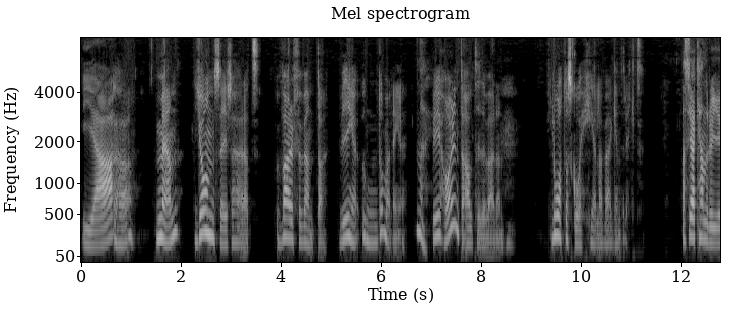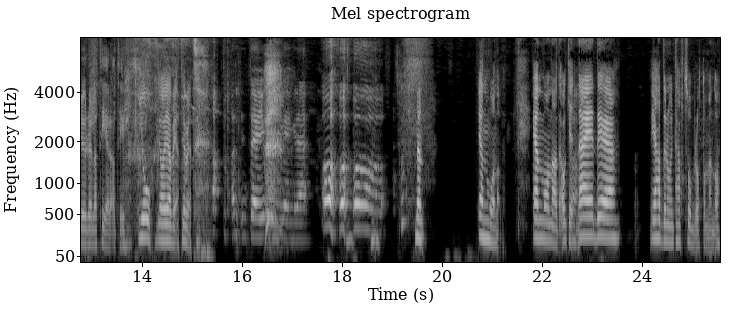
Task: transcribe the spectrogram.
Ja. Ja. Men John säger så här att varför vänta? Vi är inga ungdomar längre. Nej. Vi har inte all tid i världen. Låt oss gå hela vägen direkt. Alltså jag kan du ju relatera till. Jo, ja, jag vet, jag vet. Han inte är ung längre. Men en månad. En månad, okej. Ja. Nej, det... Jag hade nog inte haft så bråttom ändå.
